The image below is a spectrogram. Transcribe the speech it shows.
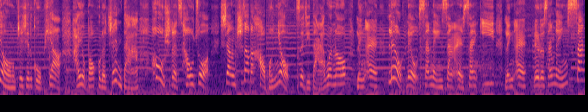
咏这些的股票，还有包括了正达后续的操作，想知道的好朋友自己打来问喽，零二六六三零三二三一零二六六三零三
